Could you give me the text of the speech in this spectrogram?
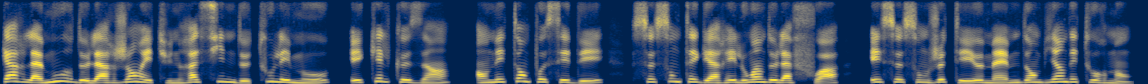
Car l'amour de l'argent est une racine de tous les maux, et quelques-uns, en étant possédés, se sont égarés loin de la foi, et se sont jetés eux-mêmes dans bien des tourments.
